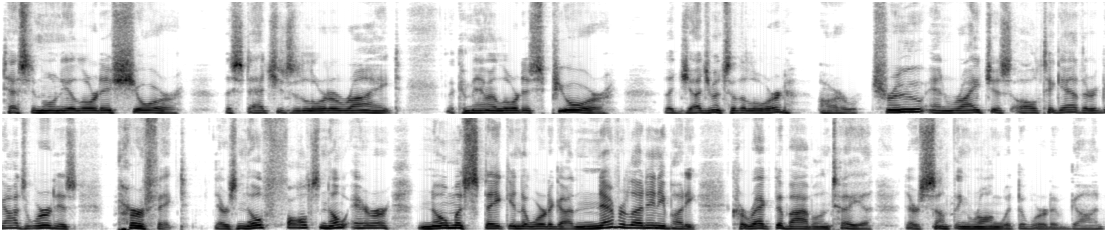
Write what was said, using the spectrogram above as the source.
testimony of the Lord is sure, the statutes of the Lord are right, the commandment of the Lord is pure, the judgments of the Lord are true and righteous altogether. God's Word is perfect. There's no faults, no error, no mistake in the Word of God. Never let anybody correct the Bible and tell you there's something wrong with the Word of God.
